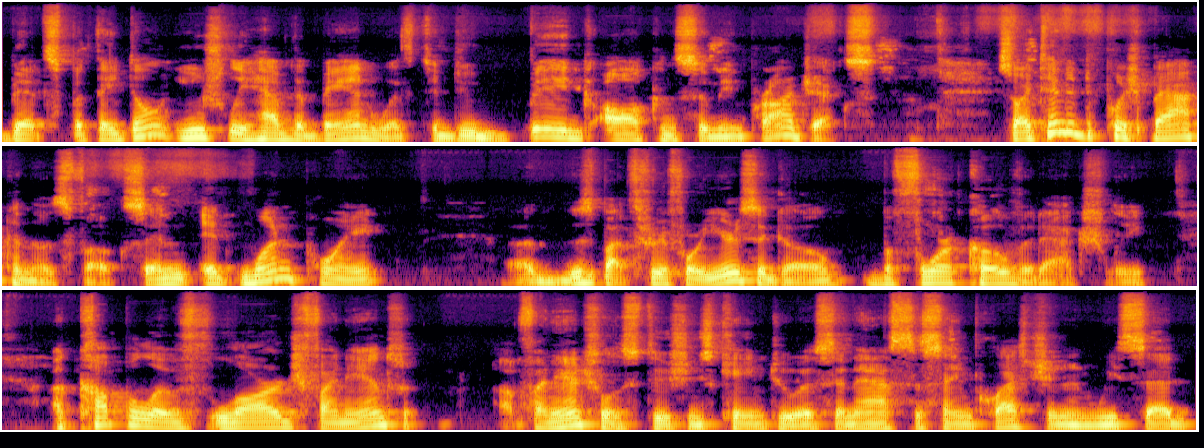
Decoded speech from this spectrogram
bits, but they don't usually have the bandwidth to do big, all consuming projects. So I tended to push back on those folks. And at one point, uh, this is about three or four years ago, before COVID, actually, a couple of large financial uh, financial institutions came to us and asked the same question, and we said,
